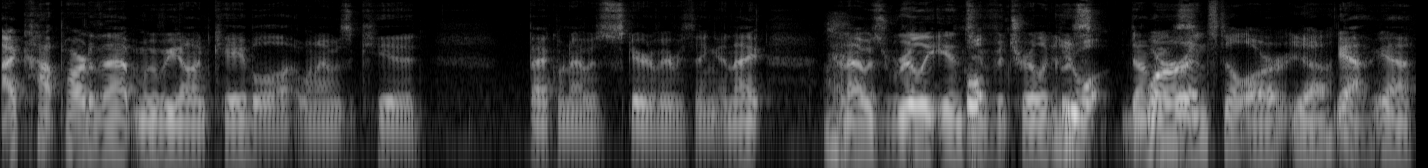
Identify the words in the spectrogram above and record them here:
I caught part of that movie on cable when I was a kid, back when I was scared of everything, and I and I was really into Well, ventriloquist You w- dummies. were and still are, yeah. yeah, yeah.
